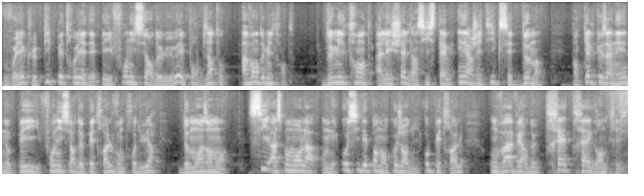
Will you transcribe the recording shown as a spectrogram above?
vous voyez que le pic pétrolier des pays fournisseurs de l'UE est pour bientôt, avant 2030. 2030, à l'échelle d'un système énergétique, c'est demain. Dans quelques années, nos pays fournisseurs de pétrole vont produire de moins en moins. Si à ce moment-là, on est aussi dépendant qu'aujourd'hui au pétrole, on va vers de très très grandes crises.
